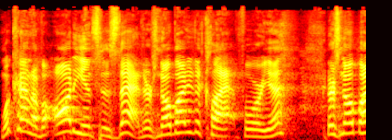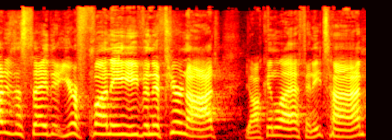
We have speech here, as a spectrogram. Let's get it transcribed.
What kind of audience is that? There's nobody to clap for you. There's nobody to say that you're funny, even if you're not. Y'all can laugh anytime.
